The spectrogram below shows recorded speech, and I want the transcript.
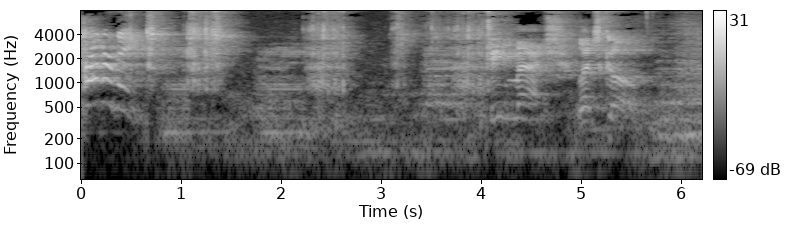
Cover me! Team match, let's go.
